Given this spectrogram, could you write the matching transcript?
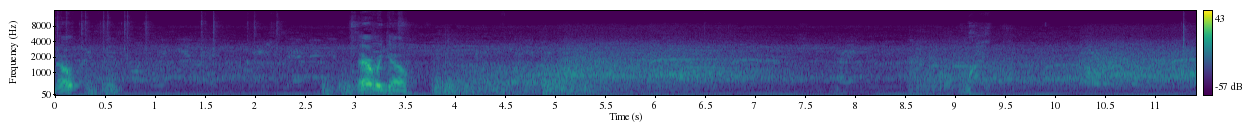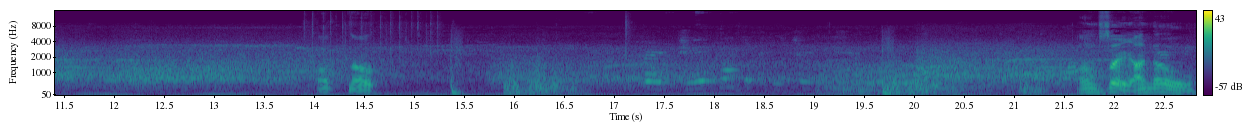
Nope. There we go. Oh, no. I don't say, I know.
